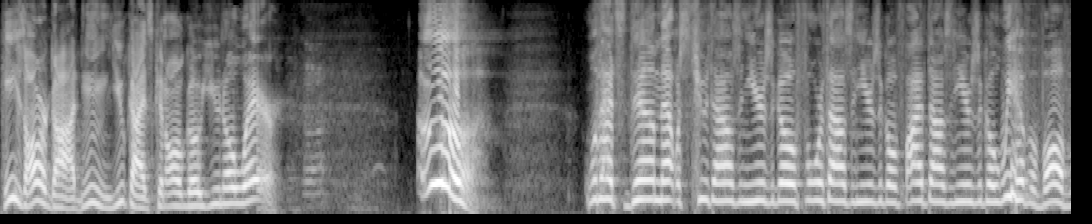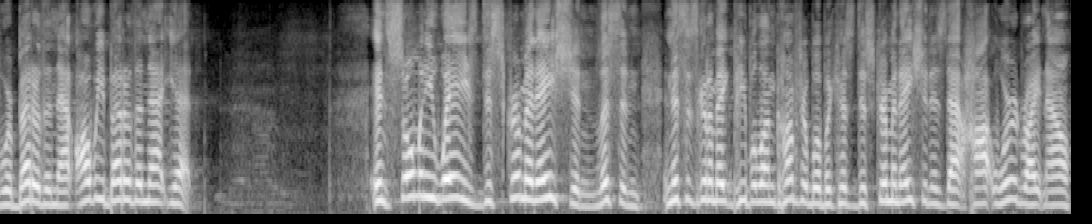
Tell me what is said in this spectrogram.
He's our God. Mm, you guys can all go you know where. Ugh. Well, that's them. That was 2,000 years ago, 4,000 years ago, 5,000 years ago. We have evolved. We're better than that. Are we better than that yet? In so many ways, discrimination, listen, and this is going to make people uncomfortable because discrimination is that hot word right now.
